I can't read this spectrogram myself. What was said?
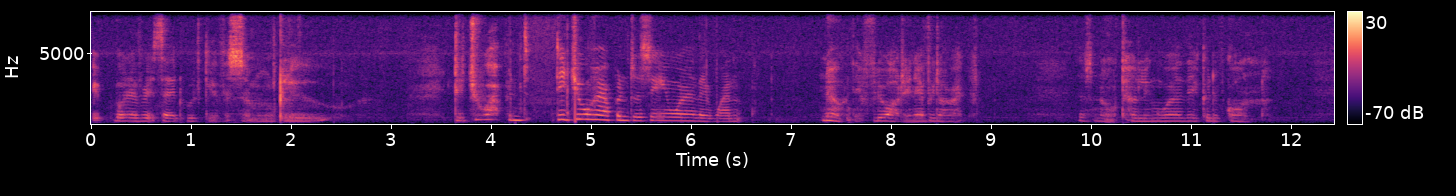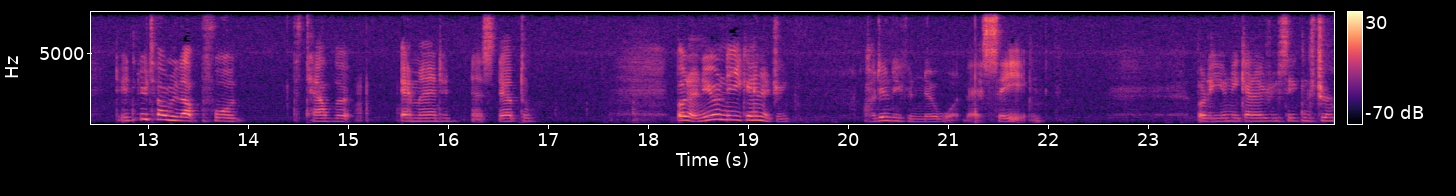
it, whatever it said would give us some clue. Did you happen? To, did you happen to see where they went? No, they flew out in every direction. There's no telling where they could have gone. Didn't you tell me that before the tablet Emma had uh, stabbed them? But a unique energy. I don't even know what they're saying. But a unique energy signature.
